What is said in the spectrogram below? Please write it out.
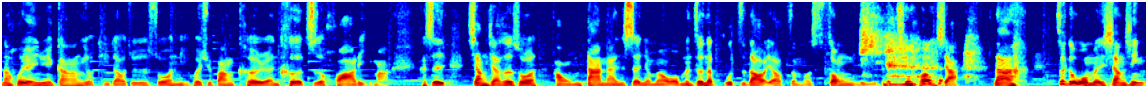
那会员，因为你刚刚有提到，就是说你会去帮客人客制花礼嘛？可是像假设说，好，我们大男生有没有？我们真的不知道要怎么送礼的情况下，那这个我们相信。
